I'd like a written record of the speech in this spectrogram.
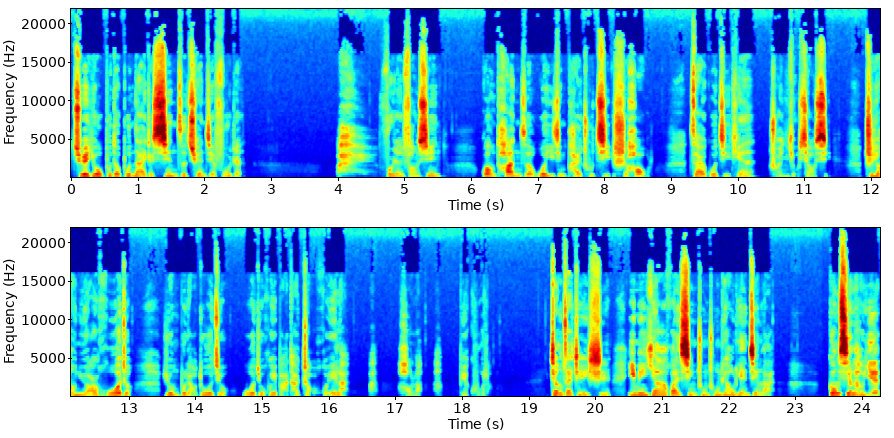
却又不得不耐着性子劝解夫人：“哎，夫人放心，光探子我已经派出几十号了，再过几天准有消息。只要女儿活着，用不了多久，我就会把她找回来。啊，好了，别哭了。正在这时，一名丫鬟兴冲冲撩帘进来：“恭喜老爷，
